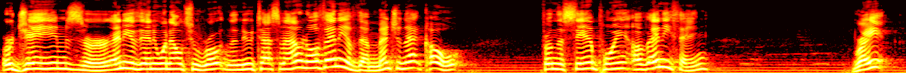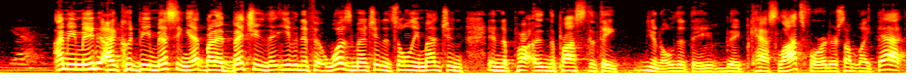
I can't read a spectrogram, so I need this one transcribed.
or James or any of the, anyone else who wrote in the New Testament, I don't know if any of them mentioned that coat from the standpoint of anything. Right? I mean, maybe I could be missing it, but I bet you that even if it was mentioned, it's only mentioned in the pro- in the process that they, you know, that they they cast lots for it or something like that.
